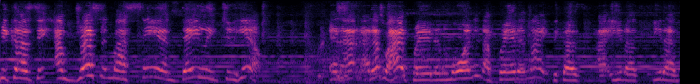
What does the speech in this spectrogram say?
because I'm dressing my sin daily to him and I, I, that's why I prayed in the morning. I prayed at night because I either either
